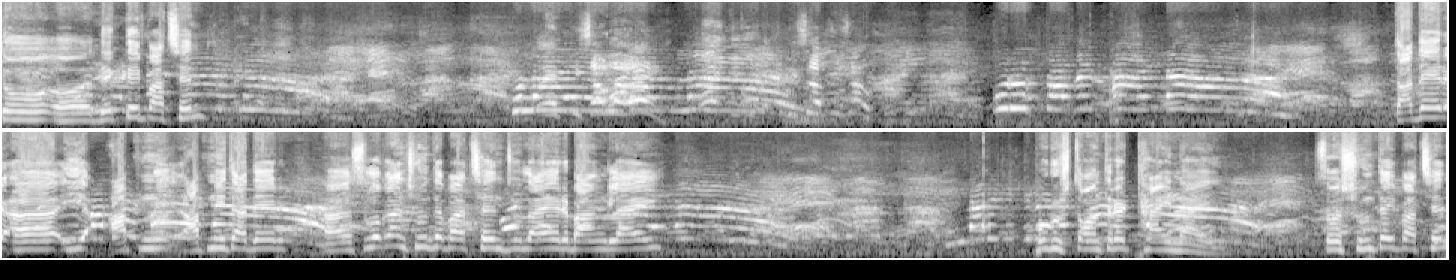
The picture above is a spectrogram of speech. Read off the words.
তো দেখতেই পাচ্ছেন। তাদের আপনি আপনি তাদের স্লোগান শুনতে পাচ্ছেন, জুলাইয়ের বাংলায় পুরুষতন্ত্রের ঠাঁই নাই। তো শুনতেই পাচ্ছেন।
